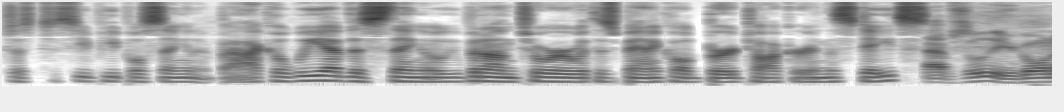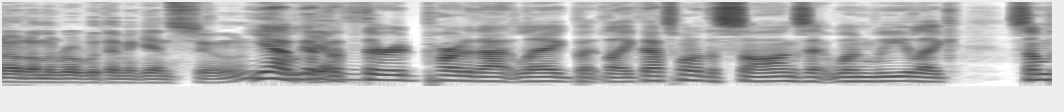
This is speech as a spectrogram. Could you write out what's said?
just to see people singing it back. We have this thing. We've been on tour with this band called Birdtalker in the states. Absolutely. You're going out on the road with them again soon. Yeah, we got Yep. the third part of that leg, but like that's one of the songs that when we like some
